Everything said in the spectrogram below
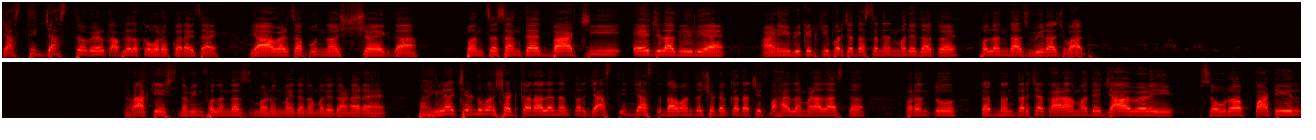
जास्तीत जास्त वेळ आपल्याला कव्हरअप करायचा आहे. या वेळचा पुन्हा श एकदा. पंच सांगतायत बॅटची एज लागलेली आहे. आणि विकेट किपरच्या दस्तान्यांमध्ये जातोय फलंदाज विराज बाद राकेश नवीन फलंदाज म्हणून मैदानामध्ये जाणार आहे. पहिल्या चेंडूवर षटकार आल्यानंतर जास्तीत जास्त धावांचं षटक कदाचित पाहायला मिळालं असतं. परंतु तदनंतरच्या काळामध्ये ज्यावेळी सौरभ पाटील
